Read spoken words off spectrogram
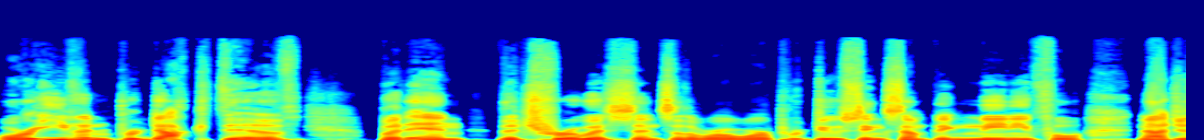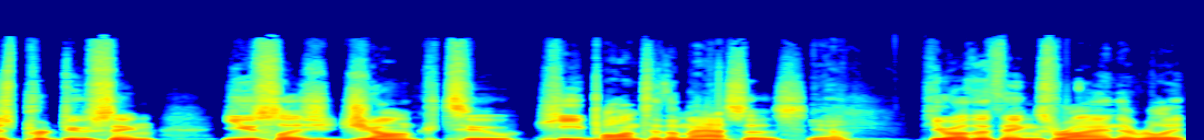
or even productive, but in the truest sense of the word, we're producing something meaningful, not just producing useless junk to heap mm-hmm. onto the masses. Yeah. A few other things, Ryan, that really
